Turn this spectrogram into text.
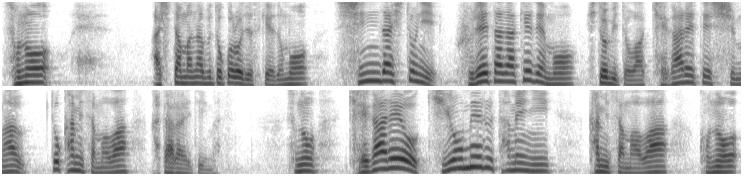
その明日学ぶところですけれども死んだ人に触れただけでも人々は汚れてしまうと神様は語られています。その汚れを清めるために神様はこの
